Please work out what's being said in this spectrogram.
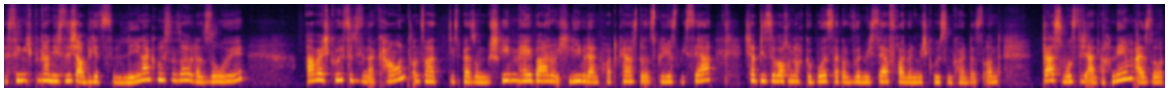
Deswegen, ich bin gar nicht sicher, ob ich jetzt Lena grüßen soll oder Zoe. Aber ich grüße diesen Account und zwar hat diese Person geschrieben: Hey Banu, ich liebe deinen Podcast, du inspirierst mich sehr. Ich habe diese Woche noch Geburtstag und würde mich sehr freuen, wenn du mich grüßen könntest. Und das musste ich einfach nehmen. Also,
